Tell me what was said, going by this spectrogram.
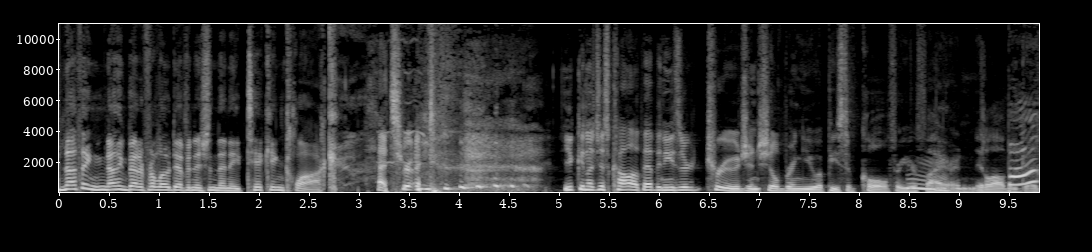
nothing nothing better for low definition than a ticking clock. That's right. You can just call up Ebenezer Truge and she'll bring you a piece of coal for your fire and it'll all be good.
